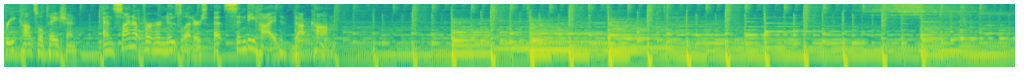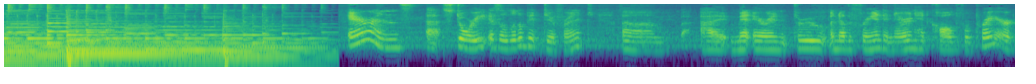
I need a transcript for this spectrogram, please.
free consultation, and sign up for her newsletters at cindyhyde.com. Aaron's uh, story is a little bit different. Um, I met Aaron through another friend, and Aaron had called for prayer,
